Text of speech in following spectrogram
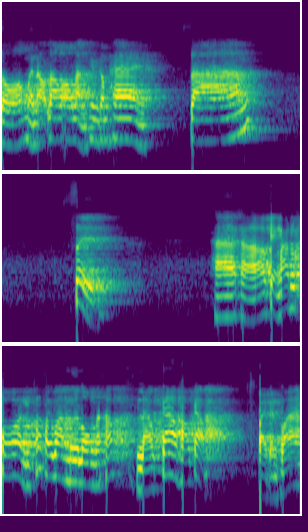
สองเหมือนเอาเราเอาหลังพิงกำแพงสามสี่ห้าครับ เก่งมากทุกคน ค่อยๆ วางมือลงนะครับ แล้วก้าวเท้ากลับ ไปเป็นพลัง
